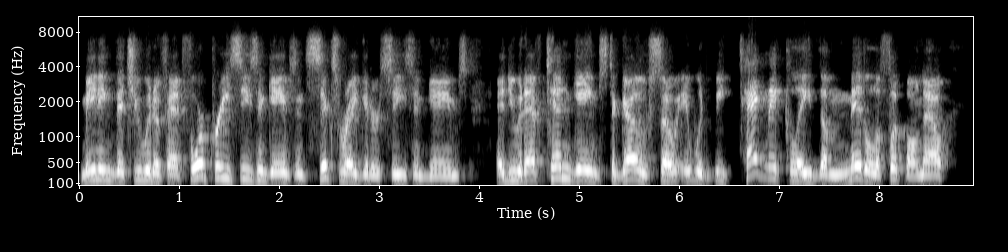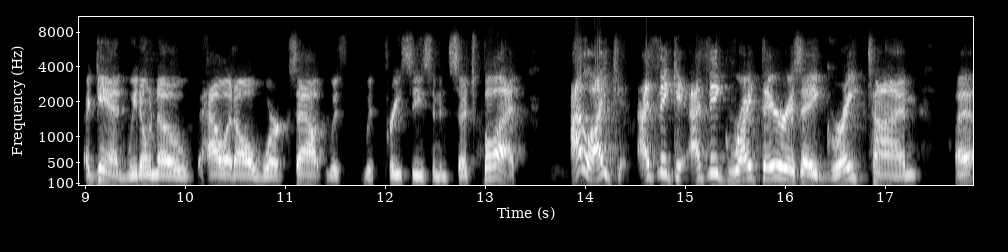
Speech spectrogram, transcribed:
meaning that you would have had four preseason games and six regular season games, and you would have 10 games to go. So it would be technically the middle of football. Now, again, we don't know how it all works out with, with preseason and such, but – I like it. I think it, I think right there is a great time, uh,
